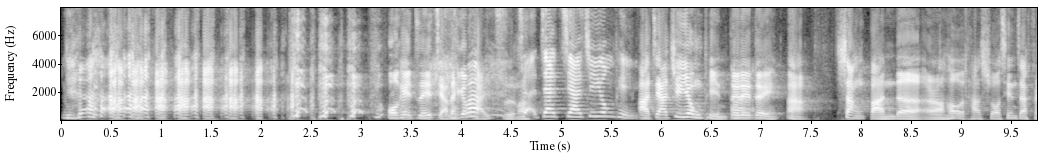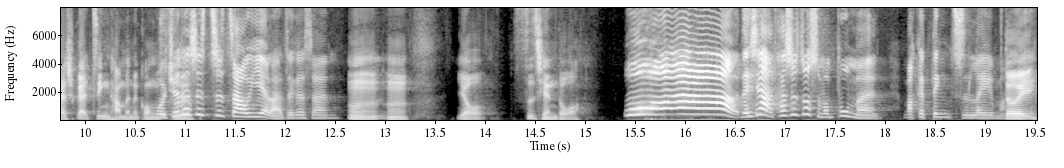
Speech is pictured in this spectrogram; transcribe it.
我可以直接讲那个牌子吗？家家家居用品，啊，家具用品，对对对啊，上班的。然后他说现在 fresh grad 进他们的公司，我觉得是制造业啦，这个算。嗯嗯，有四千多，哇，等一下，他是做什么部门？marketing 之类吗？对，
